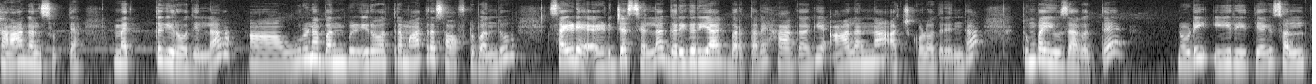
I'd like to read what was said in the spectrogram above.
ಚೆನ್ನಾಗಿ ಅನಿಸುತ್ತೆ. ಮೆತ್ತಗಿರೋದಿಲ್ಲ ಹೂರ್ಣ ಬಂದ್ಬಿ, ಇರೋ ಹತ್ರ ಮಾತ್ರ ಸಾಫ್ಟ್ ಬಂದು ಸೈಡ್ ಎಡ್ಜಸ್ ಎಲ್ಲ ಗರಿ ಗರಿಯಾಗಿ ಬರ್ತವೆ. ಹಾಗಾಗಿ ಹಾಲನ್ನು ಹಚ್ಕೊಳ್ಳೋದ್ರಿಂದ ತುಂಬ ಯೂಸ್ ಆಗುತ್ತೆ. ನೋಡಿ, ಈ ರೀತಿಯಾಗಿ ಸ್ವಲ್ಪ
